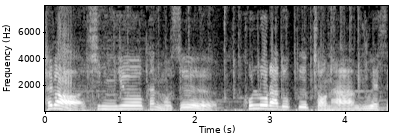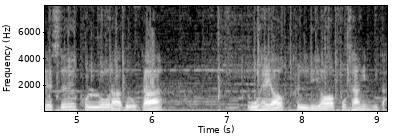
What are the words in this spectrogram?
8번 신규한 모습 콜로라도급 전함 USS 콜로라도가 5회역 클리어 보상입니다.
